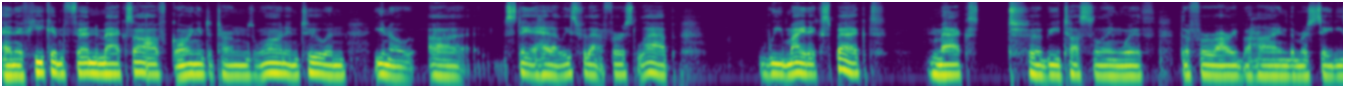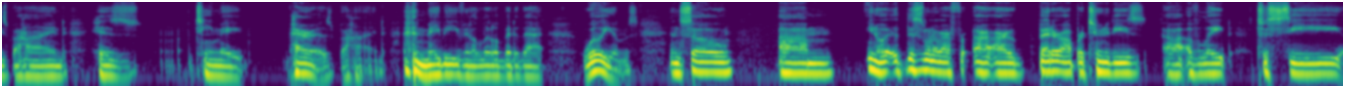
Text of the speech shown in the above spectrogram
and if he can fend Max off going into turns one and two, and you know uh, stay ahead at least for that first lap, we might expect Max to be tussling with the Ferrari behind, the Mercedes behind, his teammate Perez behind, and maybe even a little bit of that Williams. And so, um, you know, this is one of our our, our better opportunities uh, of late to see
